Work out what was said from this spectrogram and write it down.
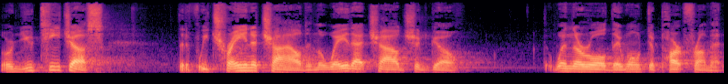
Lord, you teach us that if we train a child in the way that child should go, that when they're old, they won't depart from it.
